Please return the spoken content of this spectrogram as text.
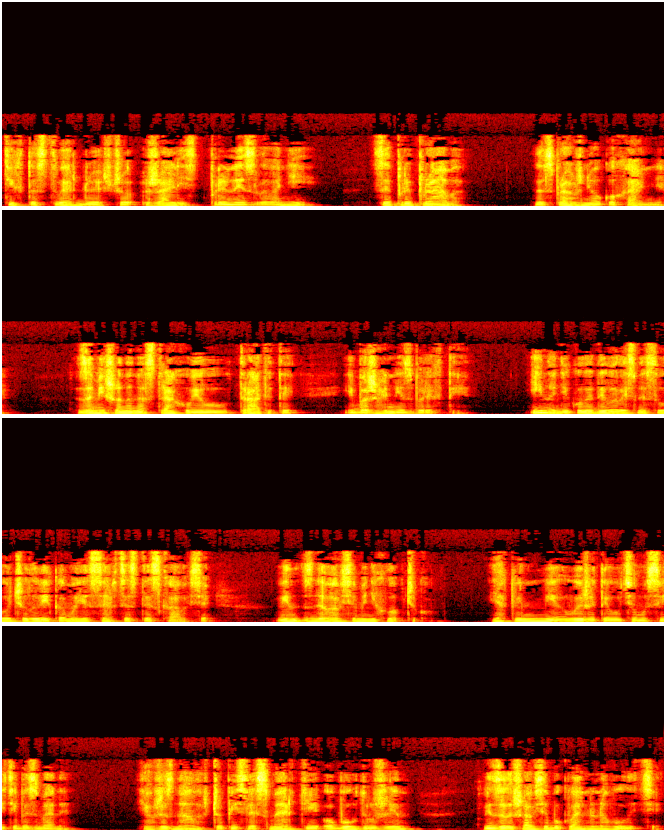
ті, хто стверджує, що жалість принизлива, ні. Це приправа до справжнього кохання замішана на страхові втратити і бажанні зберегти. Іноді, коли дивилась на свого чоловіка, моє серце стискалося. Він здавався мені хлопчиком. Як він міг вижити у цьому світі без мене? Я вже знала, що після смерті обох дружин він залишався буквально на вулиці.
